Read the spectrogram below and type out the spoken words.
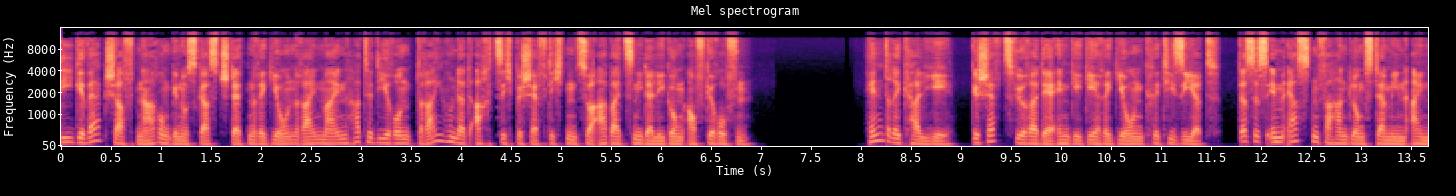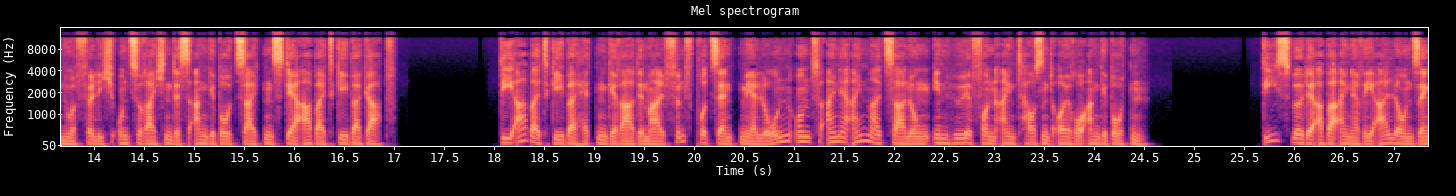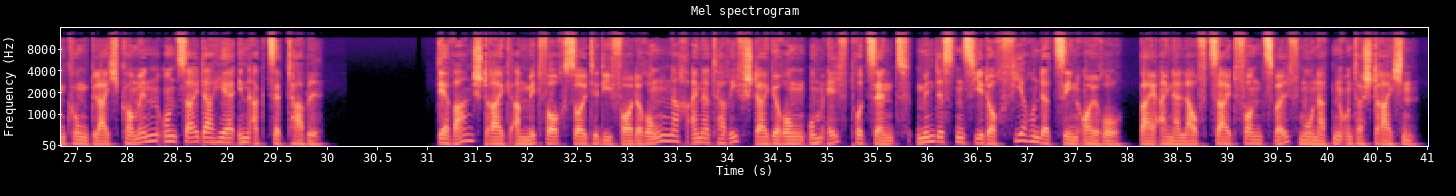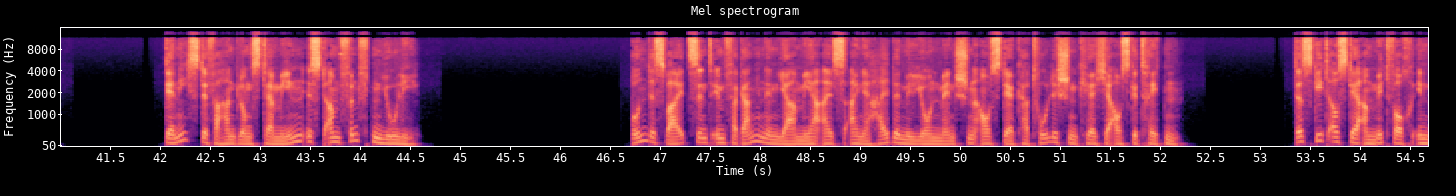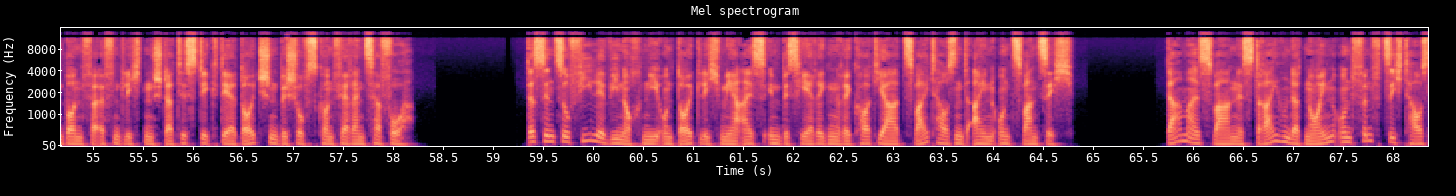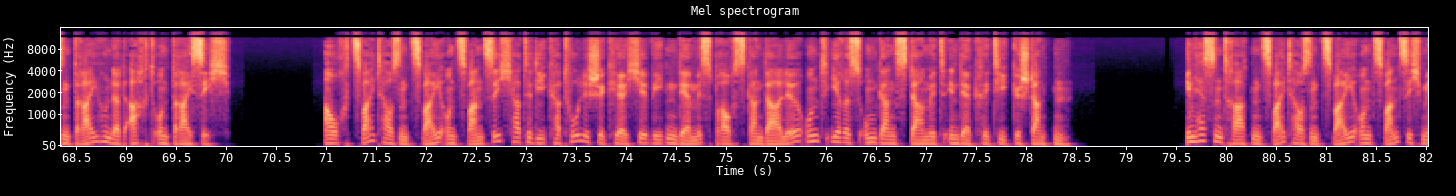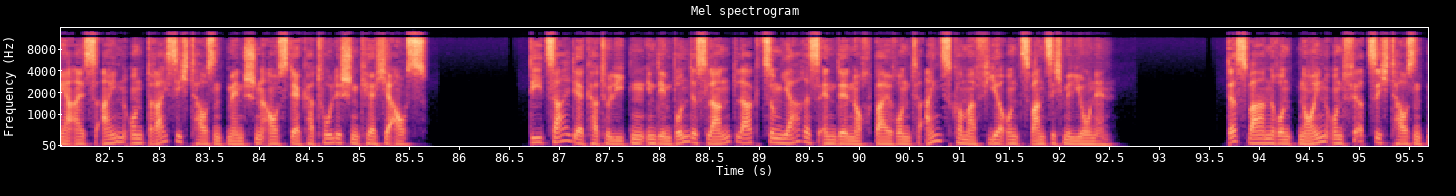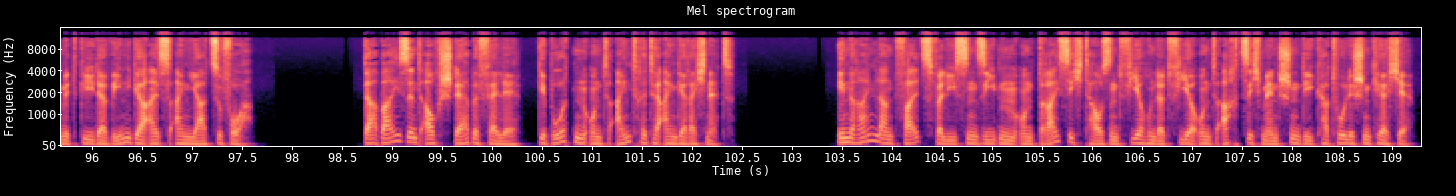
Die Gewerkschaft Nahrung Genuss Gaststätten Region Rhein-Main hatte die rund 380 Beschäftigten zur Arbeitsniederlegung aufgerufen. Hendrik Hallier, Geschäftsführer der NGG Region kritisiert, dass es im ersten Verhandlungstermin ein nur völlig unzureichendes Angebot seitens der Arbeitgeber gab. Die Arbeitgeber hätten gerade mal 5% mehr Lohn und eine Einmalzahlung in Höhe von 1000 Euro angeboten. Dies würde aber einer Reallohnsenkung gleichkommen und sei daher inakzeptabel. Der Warnstreik am Mittwoch sollte die Forderung nach einer Tarifsteigerung um 11 Prozent, mindestens jedoch 410 Euro, bei einer Laufzeit von zwölf Monaten unterstreichen. Der nächste Verhandlungstermin ist am 5. Juli. Bundesweit sind im vergangenen Jahr mehr als eine halbe Million Menschen aus der katholischen Kirche ausgetreten. Das geht aus der am Mittwoch in Bonn veröffentlichten Statistik der Deutschen Bischofskonferenz hervor. Das sind so viele wie noch nie und deutlich mehr als im bisherigen Rekordjahr 2021. Damals waren es 359.338. Auch 2022 hatte die katholische Kirche wegen der Missbrauchsskandale und ihres Umgangs damit in der Kritik gestanden. In Hessen traten 2022 mehr als 31.000 Menschen aus der katholischen Kirche aus. Die Zahl der Katholiken in dem Bundesland lag zum Jahresende noch bei rund 1,24 Millionen. Das waren rund 49.000 Mitglieder weniger als ein Jahr zuvor. Dabei sind auch Sterbefälle, Geburten und Eintritte eingerechnet. In Rheinland-Pfalz verließen 37.484 Menschen die katholischen Kirche.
